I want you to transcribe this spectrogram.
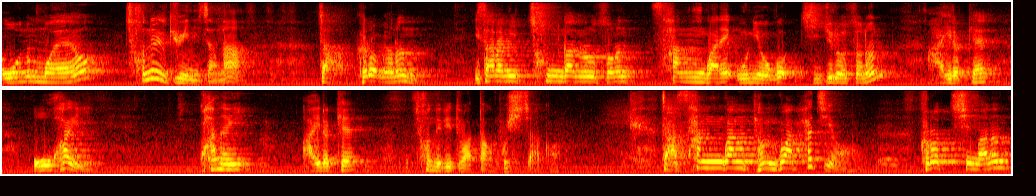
오는 뭐예요? 천을귀인이잖아. 자, 그러면은 이 사람이 천간으로서는 상관의 운이 오고 지지로서는 아 이렇게 오화의 관의 아 이렇게 천을이 들어왔다고 보시자고. 자, 상관 경관 하지요. 그렇지만은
